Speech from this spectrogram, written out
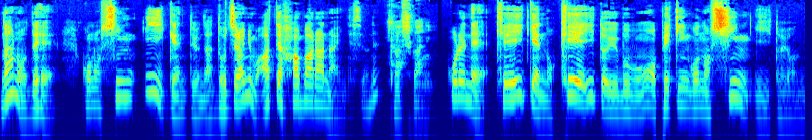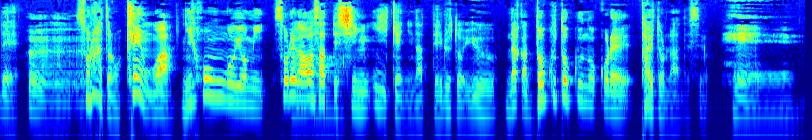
なので、この新意見というのはどちらにも当てはまらないんですよね。確かに。これね、経意見の経緯という部分を北京語の新意と呼んで、うん。うん。その後の県は日本語読み、それが合わさって新意見になっているという、なんか独特のこれタイトルなんですよ。へえ。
